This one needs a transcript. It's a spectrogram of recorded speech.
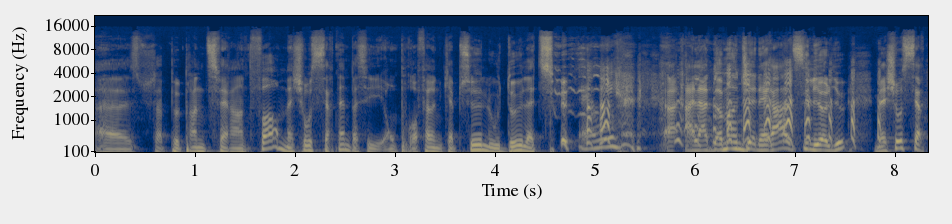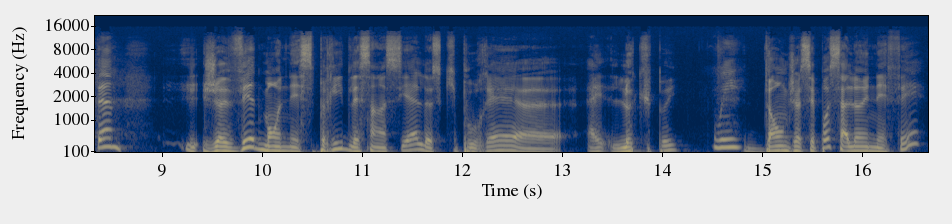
Euh, ça peut prendre différentes formes, mais chose certaine, parce qu'on pourra faire une capsule ou deux là-dessus Ben oui. à, à la demande générale s'il y a lieu. Mais chose certaine, je vide mon esprit de l'essentiel de ce qui pourrait euh, l'occuper. Oui. Donc, je ne sais pas si ça a un effet.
